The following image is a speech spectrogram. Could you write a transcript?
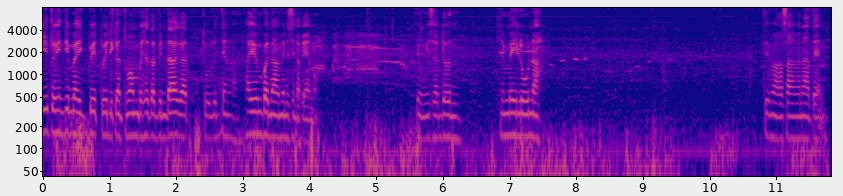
Dito hindi mahigpit, pwede kang tumambay sa tabing dagat. Tulad yan ha. Ayun ba namin na sinakyan oh. Yung isa doon. Yung may luna. Ito yung mga natin.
